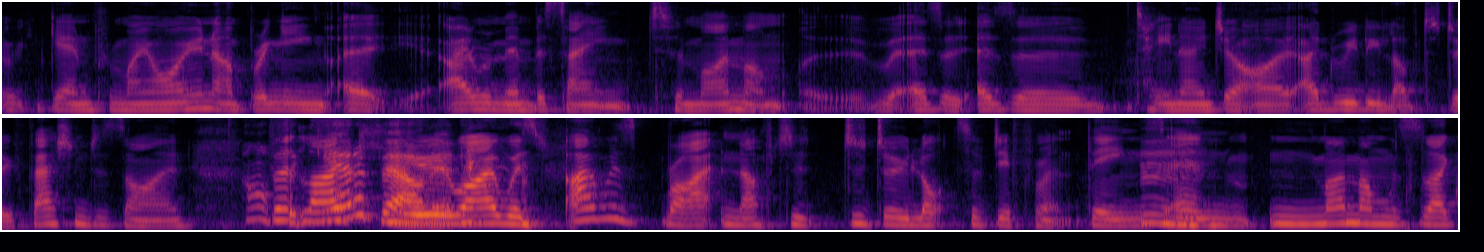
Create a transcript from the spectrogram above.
again from my own upbringing. Uh, I remember saying to my mum uh, as a as a teenager, I, would really love to do fashion design. Oh, but forget like about you, it. I was I was bright enough to, to do lots of different things, Mm. and my mum was like,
